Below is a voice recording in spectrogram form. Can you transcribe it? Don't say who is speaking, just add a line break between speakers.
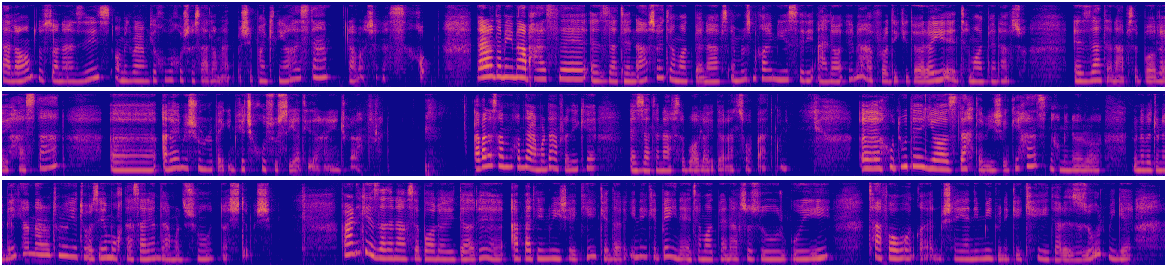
سلام دوستان عزیز. امیدوارم که خوب و خوش و سلامت باشی. پاکنیا هستم. روانشناس. خب در ادامه مبحث عزت نفس و اعتماد به نفس. امروز می‌خوایم یه سری علائم افرادی که دارای اعتماد به نفس و عزت نفس بالایی هستن علائمشون رو بگیم که چه خصوصیاتی دارن اینجور افراد. اول از همه می‌خوام در مورد افرادی که عزت نفس بالایی دارن صحبت کنیم. حدود یازده تا ویژگی هست. می‌خوام اینا رو دونه بدونه بگم براتون و یه توضیح مختصری هم در موردشون داشته باشیم. فردی که عزت نفس بالایی داره اولین ویژگی که داره اینه که بین اعتماد به نفس و زورگویی تفاوت قائل میشه. یعنی می‌دونه که کی داره زور میگه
